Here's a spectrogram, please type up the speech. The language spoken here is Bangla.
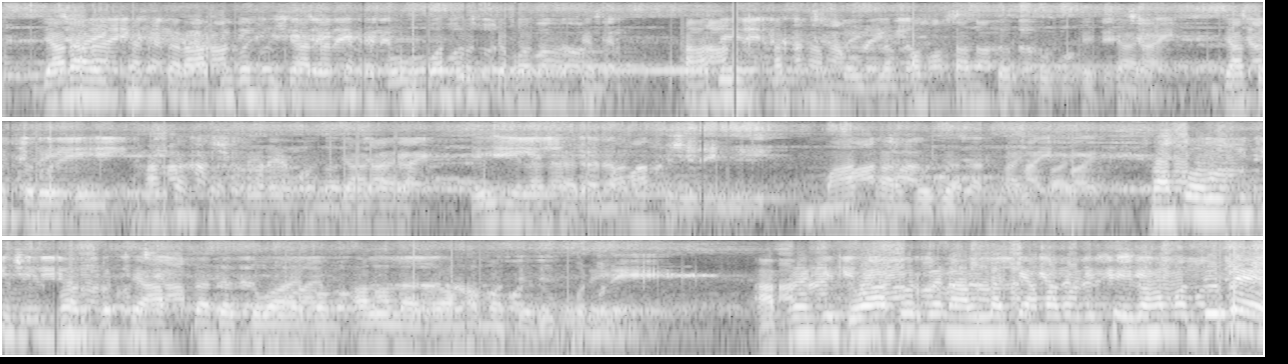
যারা এখানকার আদিবাসী, যারা এখানে বহু বছর যাবত আছেন, তাদের কাছে আমরা এগুলো হস্তান্তর করতে চাই। যাতে করে এই ঢাকা শহরের মতন জায়গায় এই এলাকার মানুষের মাথা গোজার ঠাঁই পায়। সকল কিছু নির্ভর করছে আপনাদের দোয়া এবং আল্লাহর রহমতের উপরে। আপনারা কি দোয়া করবেন? আল্লাহ কি আমাদেরকে সেই রহমত দেবে?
